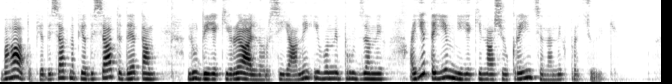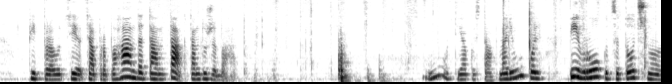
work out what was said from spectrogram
Багато, 50 на 50, іде там люди, які реально росіяни, і вони пруть за них. А є таємні, які наші українці на них працюють. Під ця пропаганда там, так, там дуже багато. Ну, от якось так. Маріуполь півроку це точно.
